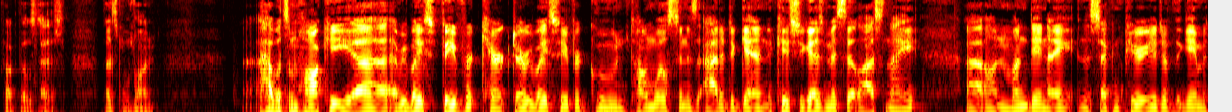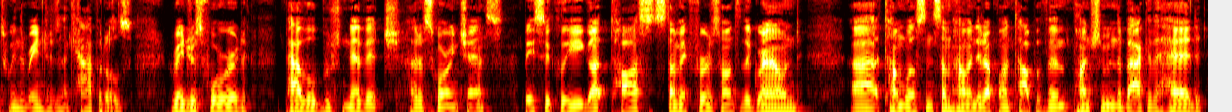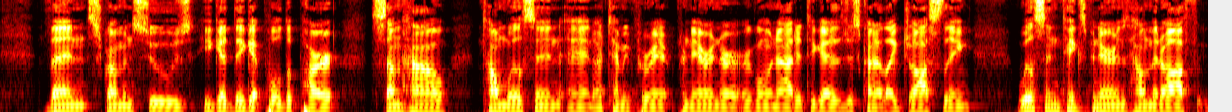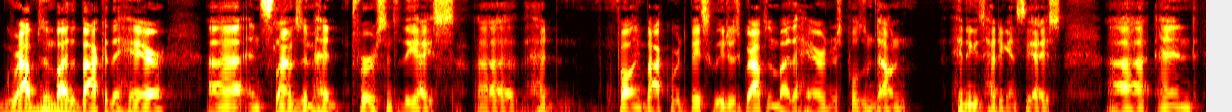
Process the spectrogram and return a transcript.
fuck those guys. Let's move on. Uh, how about some hockey? Uh, everybody's favorite character, everybody's favorite goon, Tom Wilson, is added again. In case you guys missed it last night, uh, on Monday night, in the second period of the game between the Rangers and the Capitals, Rangers forward Pavel Buchnevich had a scoring chance. Basically, got tossed stomach first onto the ground. Uh, Tom Wilson somehow ended up on top of him, punched him in the back of the head. Then scrum ensues. He get they get pulled apart. Somehow, Tom Wilson and Artemi Panarin are, are going at it together, just kind of like jostling. Wilson takes Panarin's helmet off, grabs him by the back of the hair, uh, and slams him head first into the ice, uh, head falling backwards. Basically, just grabs him by the hair and just pulls him down, hitting his head against the ice. Uh, and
